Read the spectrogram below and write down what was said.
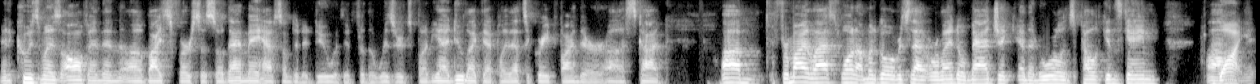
and Kuzma is off, and then uh, vice versa. So that may have something to do with it for the Wizards. But yeah, I do like that play. That's a great find there, uh, Scott. Um, for my last one, I'm going to go over to that Orlando Magic and the New Orleans Pelicans game. Um, Why?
